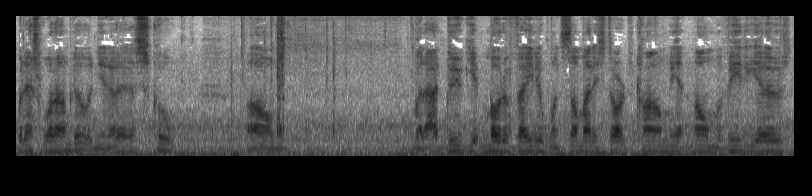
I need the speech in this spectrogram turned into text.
But that's what I'm doing, you know. That's cool. Um, but I do get motivated when somebody starts commenting on my videos.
